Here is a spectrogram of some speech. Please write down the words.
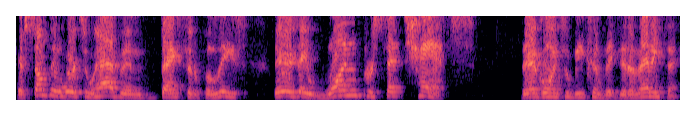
if something were to happen thanks to the police, there is a 1% chance they're going to be convicted of anything.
